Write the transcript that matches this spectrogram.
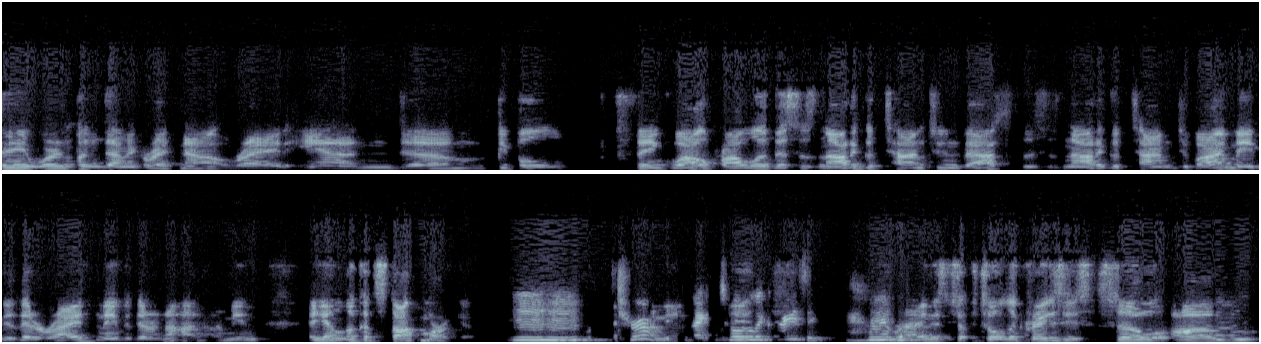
say we're in pandemic right now, right? And um, people think, well, probably this is not a good time to invest. This is not a good time to buy. Maybe they're right. Maybe they're not. I mean, again, look at stock market. Mm-hmm. True. I mean, like totally it, crazy. right. It's t- totally crazy. So um,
